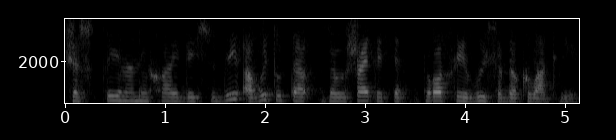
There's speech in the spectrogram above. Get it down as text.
Частина нехай йде сюди, а ви тут залишайтеся проти висадок Латвії.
